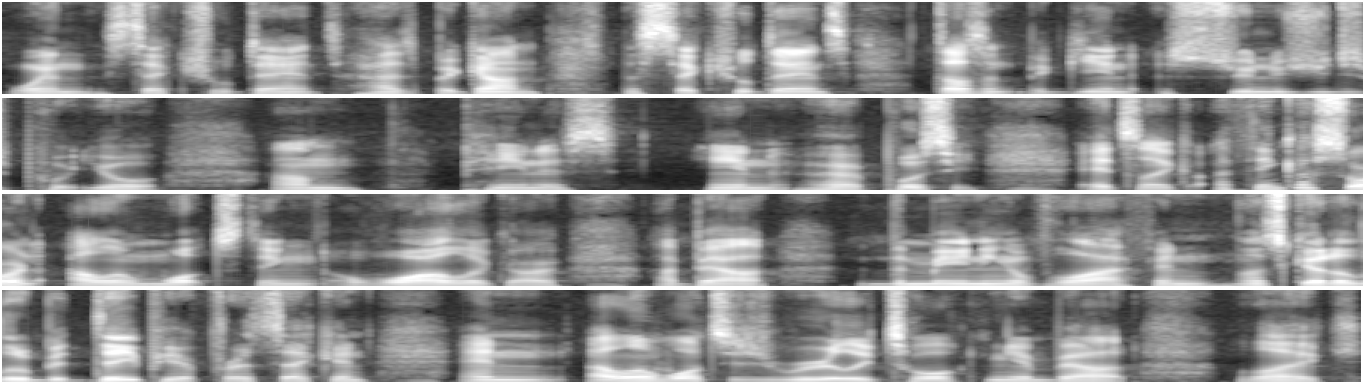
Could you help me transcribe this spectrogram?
when the sexual dance has begun. The sexual dance doesn't begin as soon as you just put your um, penis in her pussy. It's like I think I saw an Alan Watts thing a while ago about the meaning of life, and let's get a little bit deep here for a second. And Alan Watts is really talking about like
